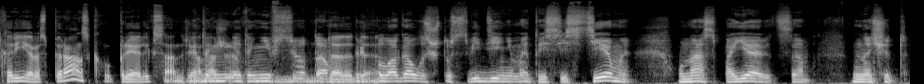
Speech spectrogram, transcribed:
карьера Спиранского при Александре... Это, же... это не все. Там да, да, предполагалось, да. что с введением этой системы у нас появится, значит,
